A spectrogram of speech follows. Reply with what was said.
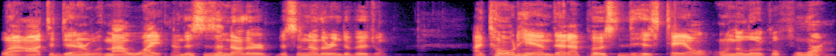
while out to dinner with my wife. Now, this is another this is another individual. I told him that I posted his tale on the local forum.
